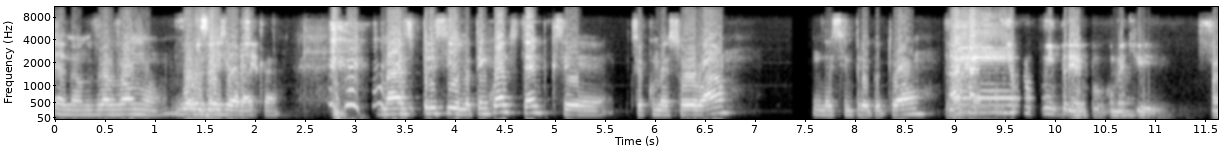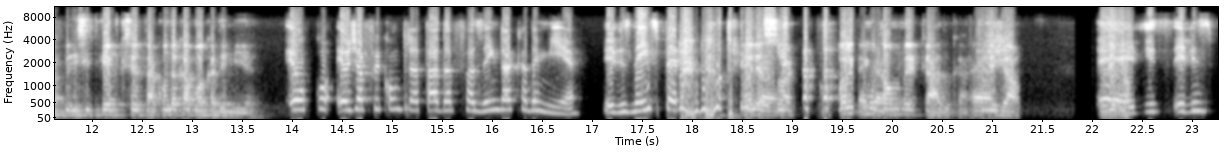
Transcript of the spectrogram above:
É, não, não vamos, vamos exagerar, cara. Mas, Priscila, tem quanto tempo que você, que você começou lá, nesse emprego atual? Da É. academia para o emprego, como é que. Esse tempo que você tá, quando acabou a academia? Eu, eu já fui contratada fazendo academia. Eles nem esperaram outro Olha só, olha como Legal. tá o mercado, cara. É. Que legal. É, Legal. eles, eles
